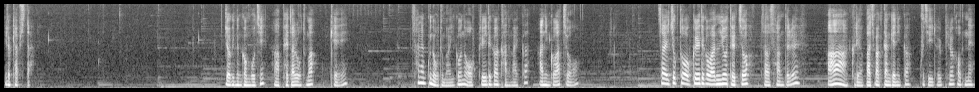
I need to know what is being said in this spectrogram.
이렇게 합시다. 여기 있는 건 뭐지? 아 배달 오두막? 오케이. 사냥꾼 오두막 이거는 업그레이드가 가능할까? 아닌 것 같죠? 자 이쪽도 업그레이드가 완료됐죠? 자 사람들을 아 그래요 마지막 단계니까 굳이 이럴 필요가 없네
